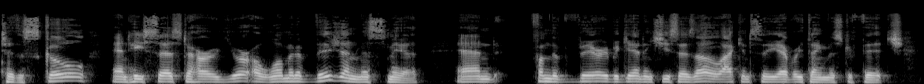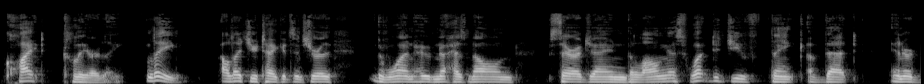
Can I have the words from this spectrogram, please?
to the school. And he says to her, you're a woman of vision, Miss Smith. And from the very beginning, she says, Oh, I can see everything, Mr. Finch, quite clearly. Lee, I'll let you take it since you're the one who has known Sarah Jane the longest. What did you think of that inter-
